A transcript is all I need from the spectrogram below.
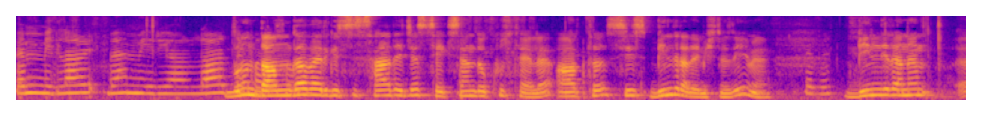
Ben milyar ben milyarlarca bunun damga vergisi sadece 89 TL artı siz 1000 lira demiştiniz değil mi? Evet. 1000 liranın e,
